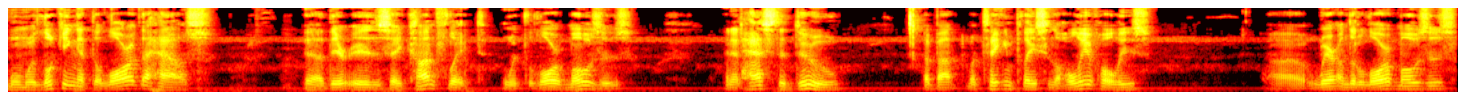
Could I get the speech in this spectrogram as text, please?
when we're looking at the law of the house, uh, there is a conflict with the law of Moses, and it has to do about what's taking place in the Holy of Holies, uh, where under the law of Moses,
